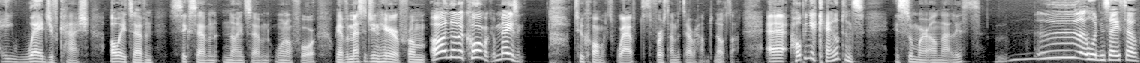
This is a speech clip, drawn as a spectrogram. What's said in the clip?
a wedge of cash, 087 6797 104. We have a message in here from, oh, another Cormac. Amazing. Two Cormacs. Wow. It's the first time it's ever happened. No, it's not. Uh, hoping accountants is somewhere on that list. Ooh, I wouldn't say so.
